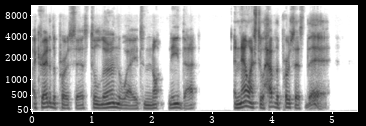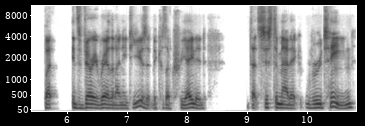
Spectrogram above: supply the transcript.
I created the process to learn the way to not need that. And now I still have the process there, but it's very rare that I need to use it because I've created that systematic routine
